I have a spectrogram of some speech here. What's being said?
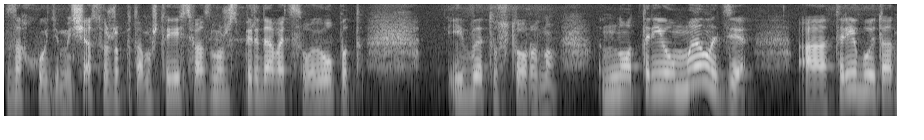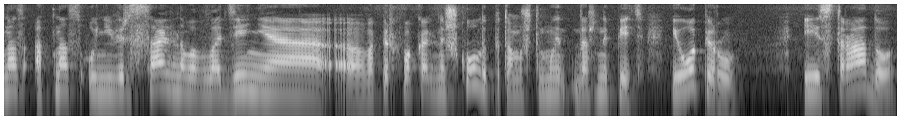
заходим. И сейчас уже, потому что есть возможность передавать свой опыт и в эту сторону. Но трио «Мелоди» требует от нас, от нас универсального владения, а, во-первых, вокальной школы, потому что мы должны петь и оперу, и эстраду,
